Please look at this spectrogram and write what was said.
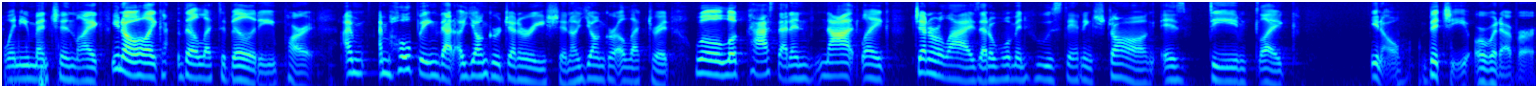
When you mention like you know like the electability part, I'm I'm hoping that a younger generation, a younger electorate, will look past that and not like generalize that a woman who is standing strong is deemed like you know bitchy or whatever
